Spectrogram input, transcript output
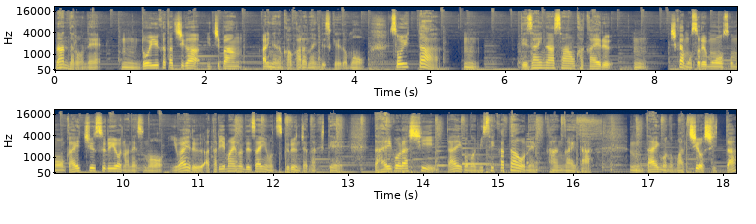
なんだろうね、うん、どういう形が一番ありなのかわからないんですけれども、そういった、うん、デザイナーさんを抱える、うん、しかもそれもその外注するようなね、そのいわゆる当たり前のデザインを作るんじゃなくて、大悟らしい、大悟の見せ方をね、考えた、うん、大悟の街を知った、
